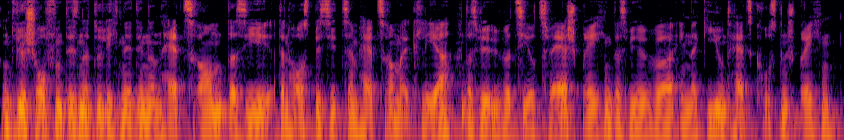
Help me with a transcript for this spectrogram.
Und wir schaffen das natürlich nicht in einem Heizraum, dass ich den Hausbesitzer im Heizraum erkläre, dass wir über CO2 sprechen, dass wir über Energie- und Heizkosten sprechen,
